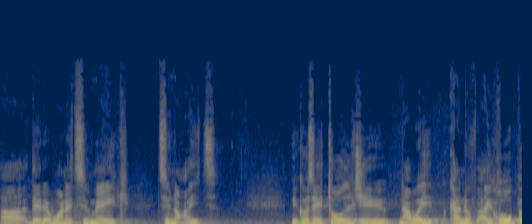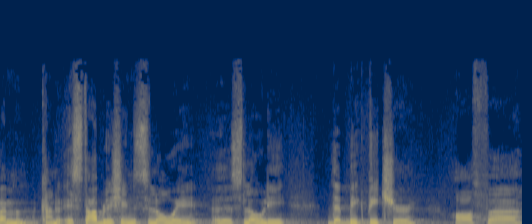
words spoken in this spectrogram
uh, that I wanted to make tonight. Because I told you, now I kind of, I hope I'm kind of establishing slowly, uh, slowly the big picture of uh,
